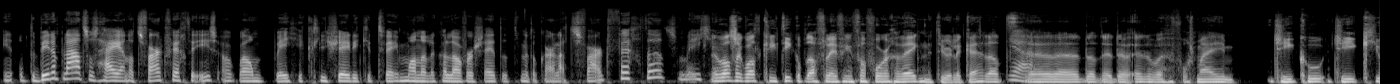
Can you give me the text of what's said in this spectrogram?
in, op de binnenplaats, als hij aan het zwaardvechten is, ook wel een beetje cliché dat je twee mannelijke lovers hebt dat met elkaar laat zwaardvechten. Dat is een beetje. Er was ook wat kritiek op de aflevering van vorige week natuurlijk. Hè? Dat, Ja. eh, dat, de, de- de- volgens mij GQ, GQ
